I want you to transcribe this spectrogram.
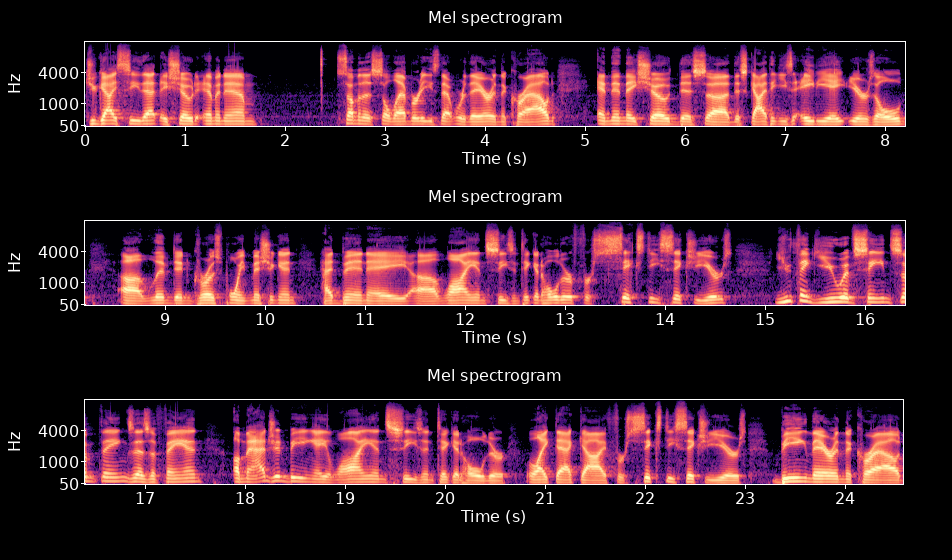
Did you guys see that? They showed Eminem, some of the celebrities that were there in the crowd, and then they showed this uh, this guy. I think he's 88 years old. Uh, lived in Grosse Pointe, Michigan, had been a uh, Lions season ticket holder for 66 years. You think you have seen some things as a fan? Imagine being a Lions season ticket holder like that guy for 66 years, being there in the crowd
